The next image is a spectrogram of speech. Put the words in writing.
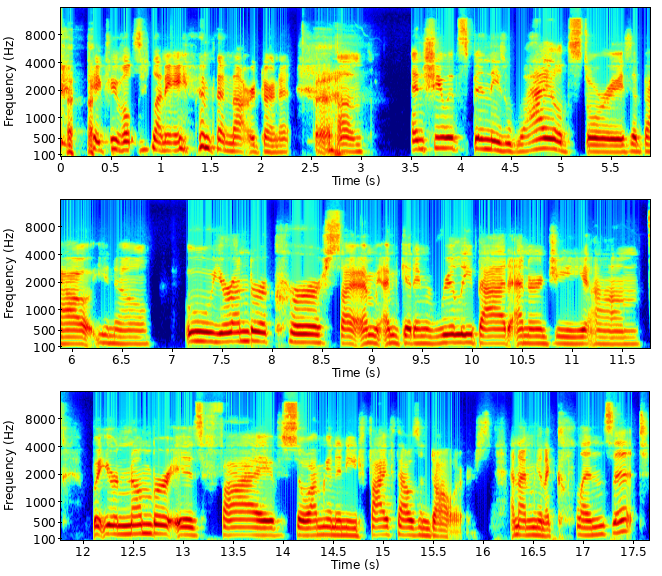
take people's money and then not return it. Um, and she would spin these wild stories about, you know, oh, you're under a curse. I, I'm, I'm getting really bad energy. Um, but your number is five. So I'm going to need $5,000 and I'm going to cleanse it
